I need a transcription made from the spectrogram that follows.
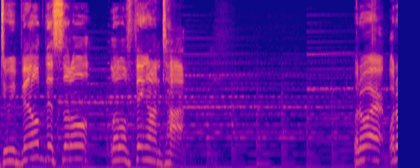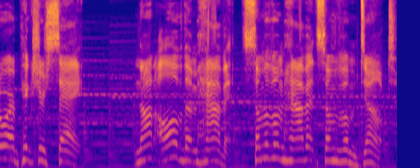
do we build this little little thing on top? What do our what do our pictures say? Not all of them have it. Some of them have it, some of them don't.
